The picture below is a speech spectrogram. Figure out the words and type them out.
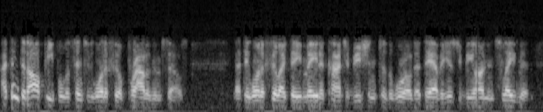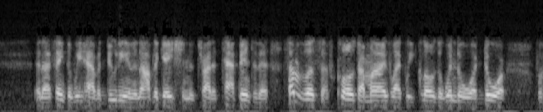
I think that all people essentially want to feel proud of themselves, that they want to feel like they made a contribution to the world, that they have a history beyond enslavement. And I think that we have a duty and an obligation to try to tap into that. Some of us have closed our minds like we close a window or a door for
